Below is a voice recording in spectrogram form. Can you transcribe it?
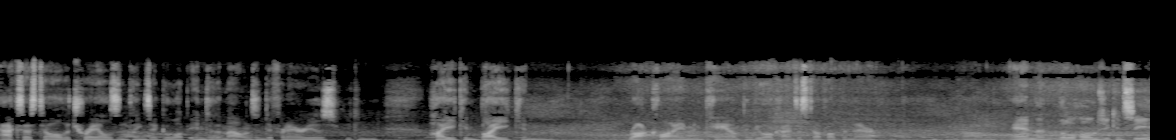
access to all the trails and things that go up into the mountains in different areas. You can hike and bike and rock climb and camp and do all kinds of stuff up in there. Um, and the little homes you can see,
